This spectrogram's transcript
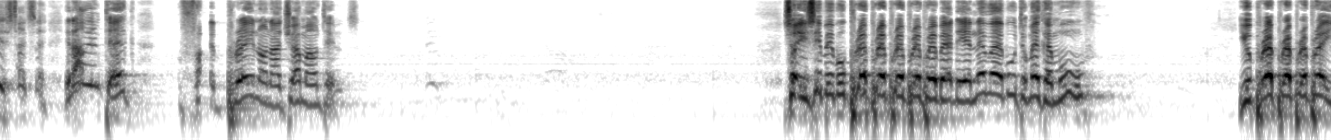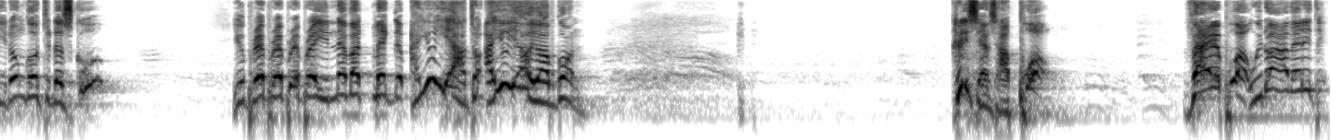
It doesn't take praying on actual mountains. So you see people pray, pray, pray, pray, pray, but they are never able to make a move. You pray, pray, pray, pray, you don't go to the school. You pray, pray, pray, pray, you never make the. Are you here? Are you here or you have gone? Christians are poor. Very poor. We don't have anything.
